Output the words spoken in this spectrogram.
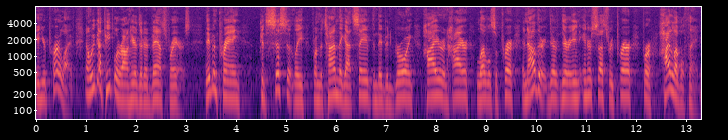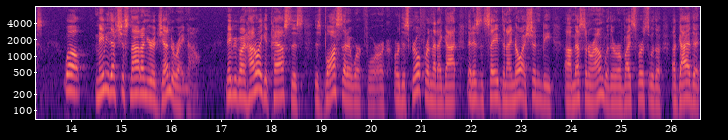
in your prayer life. Now, we've got people around here that advance prayers. They've been praying consistently from the time they got saved, and they've been growing higher and higher levels of prayer. And now they're, they're, they're in intercessory prayer for high level things. Well, maybe that's just not on your agenda right now. Maybe you're going, how do I get past this, this boss that I work for or, or this girlfriend that I got that isn't saved and I know I shouldn't be uh, messing around with her or vice versa with a, a guy that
